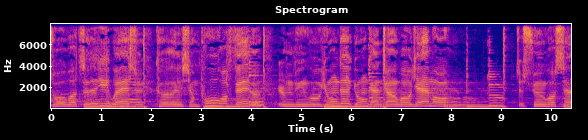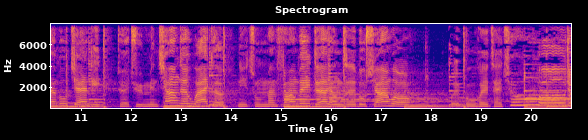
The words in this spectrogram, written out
说我自以为是，可怜像扑火飞蛾，任凭无用的勇敢将我淹没。这漩涡深不见底，褪去勉强的外壳，你充满防备的样子不像我。会不会太久就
